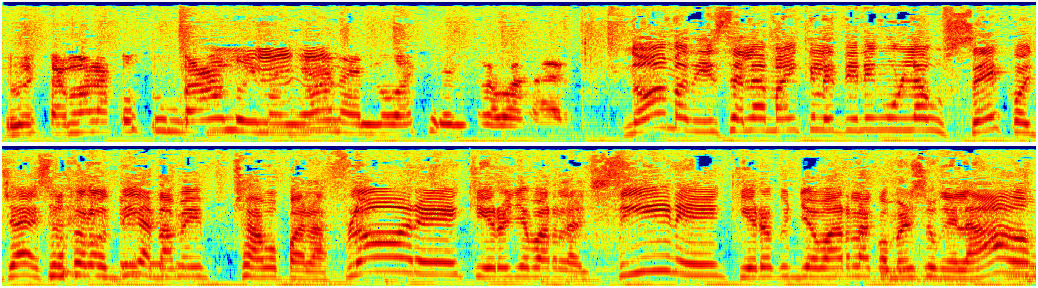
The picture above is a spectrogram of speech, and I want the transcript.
lo estamos acostumbrando y mañana él no va a querer trabajar. No, me dice la May que le tienen un lau seco ya, eso todos los días. Dame chavo para las flores, quiero llevarla al cine, quiero llevarla a comerse un helado.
